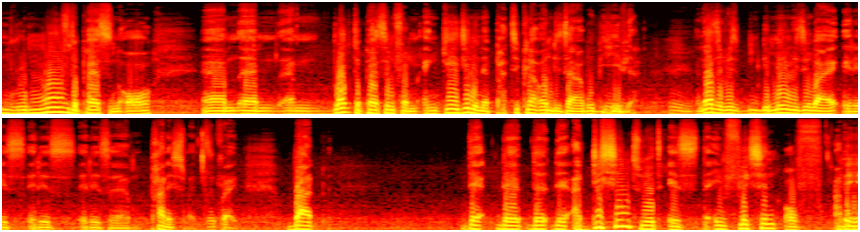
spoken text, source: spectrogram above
remove the person or um, um, um, block the person from engaging in a particular undesirable behavior, Mm. and that's the, the main reason why it is it is it is um, punishment, right? But the, the the the addition to it is the infliction of an Pain.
